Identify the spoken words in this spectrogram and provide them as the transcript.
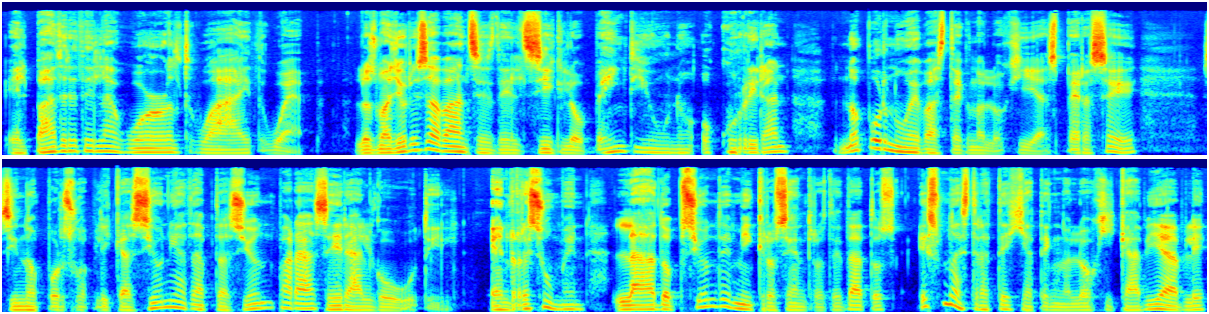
el padre de la World Wide Web, los mayores avances del siglo XXI ocurrirán no por nuevas tecnologías per se, sino por su aplicación y adaptación para hacer algo útil. En resumen, la adopción de microcentros de datos es una estrategia tecnológica viable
